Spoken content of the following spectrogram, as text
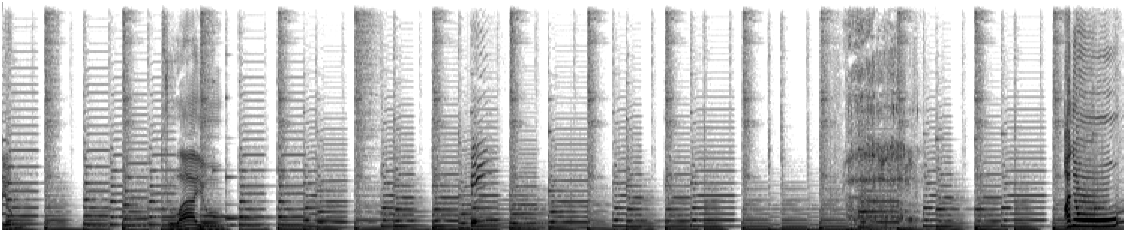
뿅. 좋아요. 안녕.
